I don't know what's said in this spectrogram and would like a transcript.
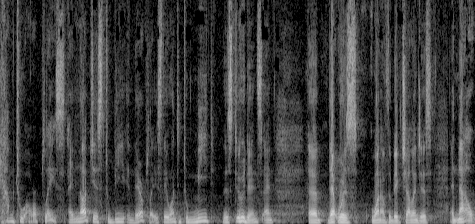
come to our place and not just to be in their place. They wanted to meet the students and uh, that was one of the big challenges. And now,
